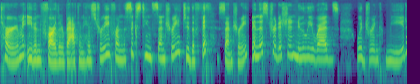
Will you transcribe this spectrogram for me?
term even farther back in history from the 16th century to the 5th century. In this tradition, newlyweds would drink mead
